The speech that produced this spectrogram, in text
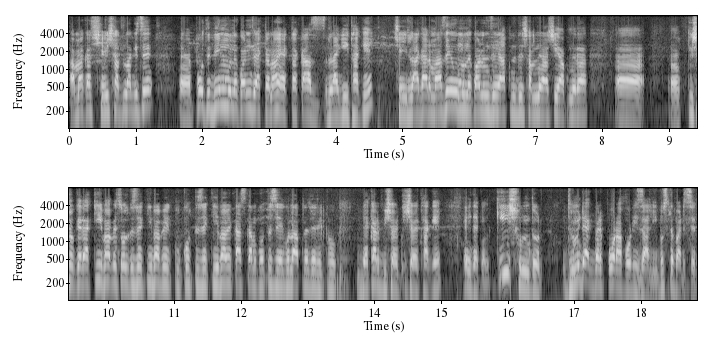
আমার কাছে সেই স্বাদ লাগিছে। প্রতিদিন মনে করেন যে একটা না হয় একটা কাজ লাগিয়ে থাকে। সেই লাগার মাঝেও মনে করেন যে আপনাদের সামনে আসি আপনারা কৃষকেরা কীভাবে চলতেছে কীভাবে করতেছে কীভাবে কাজ কাম করতেছে এগুলো আপনাদের একটু দেখার বিষয় টিষয় থাকে। এই দেখেন কি সুন্দর ধুমিটা একবার পোড়াপড়ি জালি বুঝতে পারছেন?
